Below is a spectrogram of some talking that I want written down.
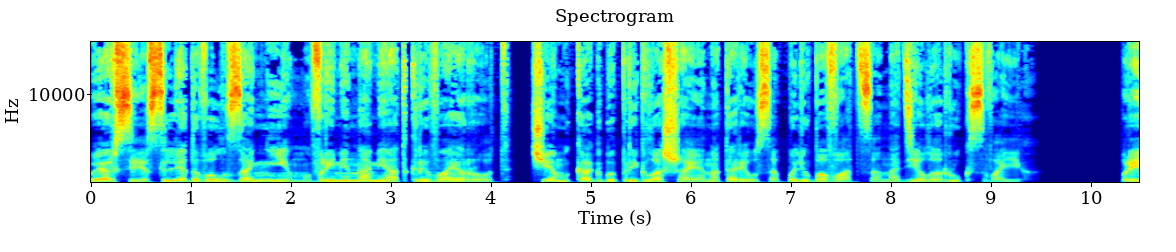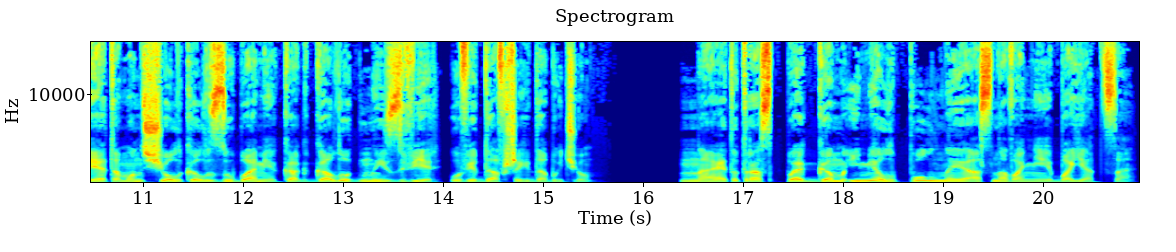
Перси следовал за ним, временами открывая рот, чем как бы приглашая нотариуса полюбоваться на дело рук своих. При этом он щелкал зубами, как голодный зверь, увидавший добычу. На этот раз Пеггам имел полное основание бояться,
